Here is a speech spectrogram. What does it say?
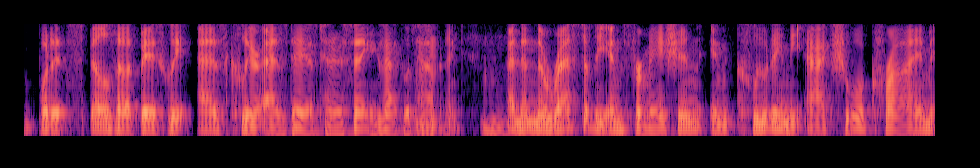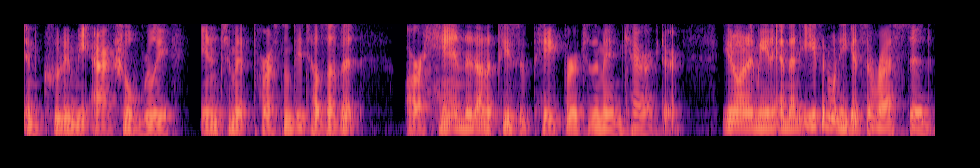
but it spells out basically as clear as day as Tanner is saying exactly what's mm-hmm. happening. Mm-hmm. And then the rest of the information, including the actual crime, including the actual really intimate personal details of it, are handed on a piece of paper to the main character. You know what I mean? And then even when he gets arrested,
